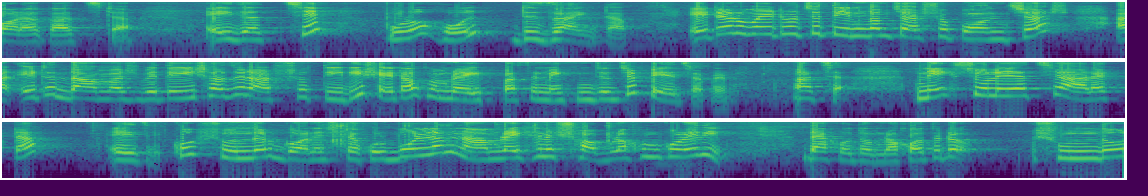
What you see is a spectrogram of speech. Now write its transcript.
করা কাজটা। এই যাচ্ছে পুরো হোল ডিজাইনটা এটার ওয়েট হচ্ছে তিন গ্রাম চারশো পঞ্চাশ, আর এটার দাম আসবে তেইশ হাজার আটশো তিরিশ, এটাও তোমরা এইট পার্সেন্ট মেকিং চার্জে পেয়ে যাবে। আচ্ছা নেক্সট চলে যাচ্ছে আর একটা এই যে, খুব সুন্দর গণেশ ঠাকুর। বললাম না, আমরা এখানে সব রকম করে দিই? দেখো তোমরা কতটা সুন্দর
